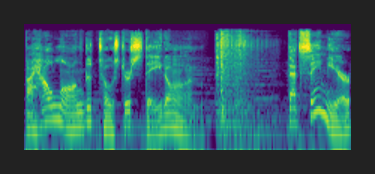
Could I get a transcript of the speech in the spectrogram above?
by how long the toaster stayed on. That same year,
